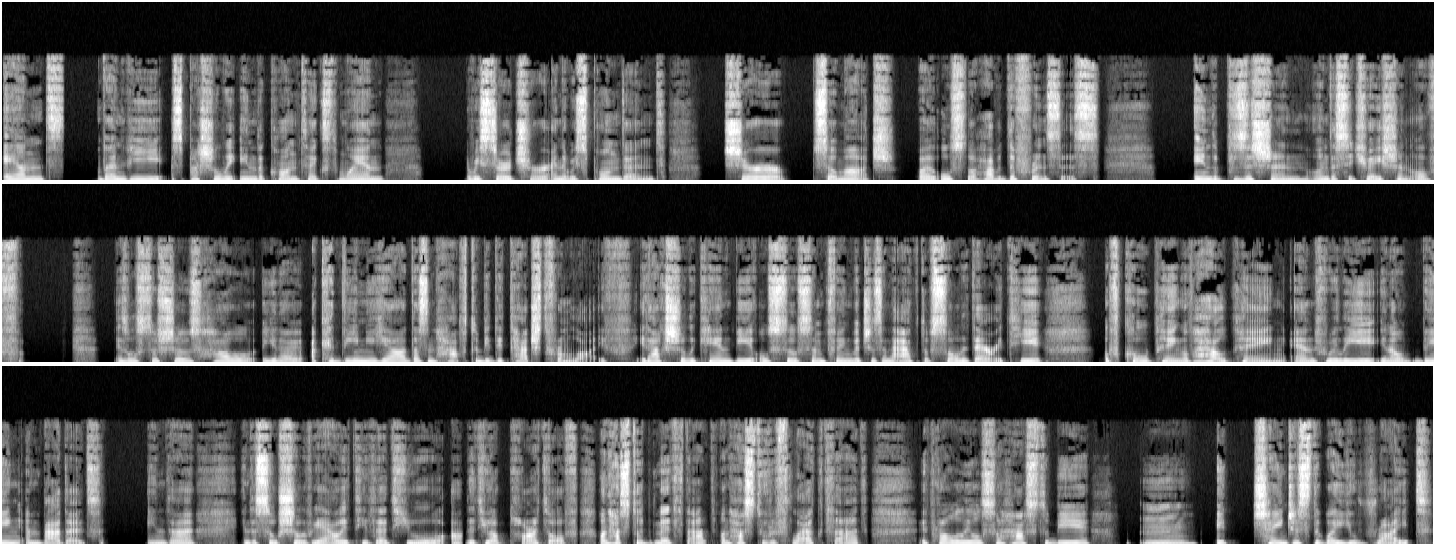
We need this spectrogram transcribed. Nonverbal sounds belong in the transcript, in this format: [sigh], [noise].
And when we, especially in the context when a researcher and a respondent share so much, but also have differences in the position or in the situation of it also shows how you know academia doesn't have to be detached from life. It actually can be also something which is an act of solidarity of coping of helping and really you know being embedded in the in the social reality that you that you are part of. One has to admit that one has to reflect that. It probably also has to be um, it changes the way you write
